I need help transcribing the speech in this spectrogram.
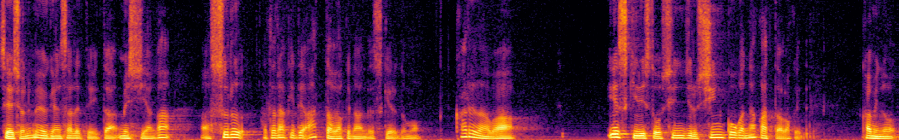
聖書にも予言されていたメシアがする働きであったわけなんですけれども彼らはイエス・キリストを信じる信仰がなかったわけで神の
